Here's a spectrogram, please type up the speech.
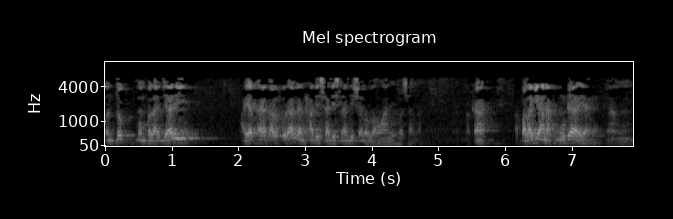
untuk mempelajari ayat-ayat Al-Quran dan hadis-hadis Nabi Shallallahu Alaihi Wasallam. Maka apalagi anak muda ya yang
